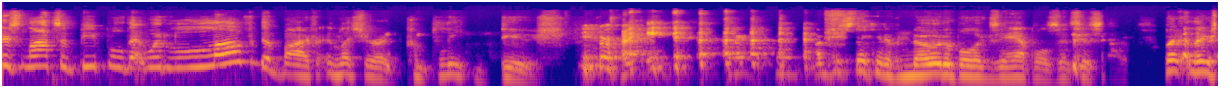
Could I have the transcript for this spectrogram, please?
there's lots of people that would love to buy, from, unless you're a complete douche. right. I'm just thinking of notable examples in society. But there's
